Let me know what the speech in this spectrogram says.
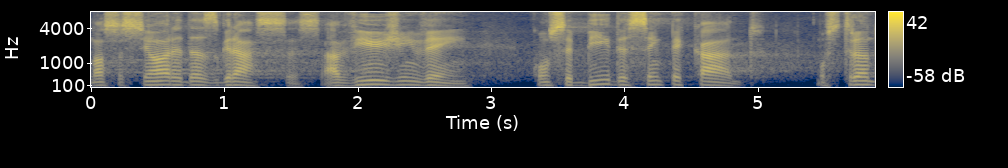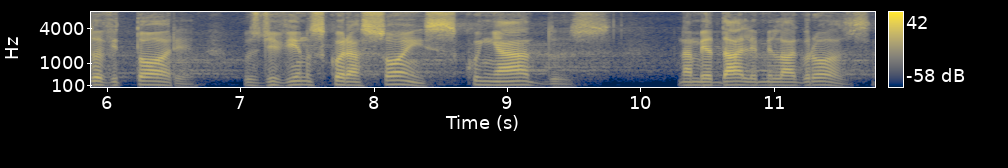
Nossa Senhora das Graças, a Virgem vem, concebida sem pecado, mostrando a vitória, os divinos corações cunhados na medalha milagrosa.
